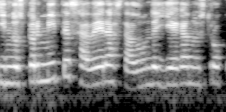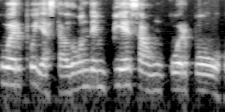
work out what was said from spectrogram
y nos permite saber hasta dónde llega nuestro cuerpo y hasta dónde empieza un cuerpo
